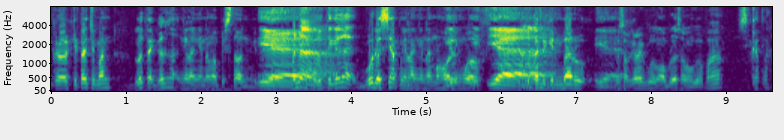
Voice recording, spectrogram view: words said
ke kita cuman, lu tega nggak ngilangin nama Piston? Gitu. Iya. Benar. Lu tiga nggak? Gue udah siap ngilangin nama Howling Wolf. Iya. Kita bikin baru. Iya. Terus akhirnya gue ngobrol sama gue apa? Sikat lah,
